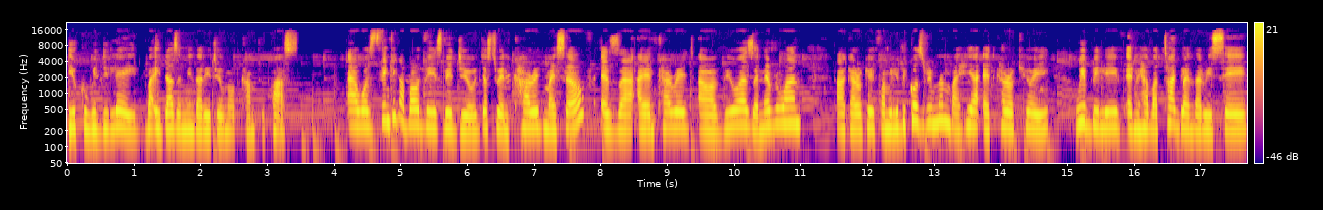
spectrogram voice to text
you could be delayed, but it doesn't mean that it will not come to pass. I was thinking about this video just to encourage myself as uh, I encourage our viewers and everyone, our Carol Kioi family, because remember here at Carol Kioi, we believe and we have a tagline that we say,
